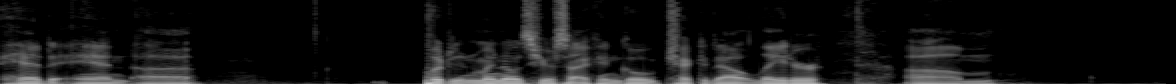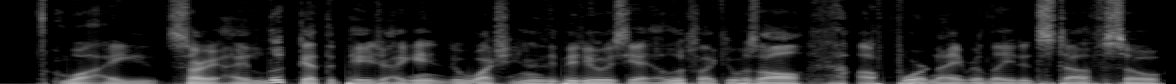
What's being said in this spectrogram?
ahead and uh, put it in my notes here so I can go check it out later. Um, well i sorry i looked at the page. I didn't watch any of the videos yet. It looked like it was all uh, fortnite related stuff. So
